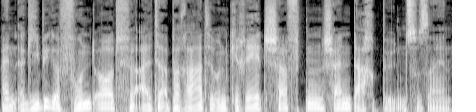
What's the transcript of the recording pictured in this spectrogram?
Ein ergiebiger Fundort für alte Apparate und Gerätschaften scheinen Dachböden zu sein.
